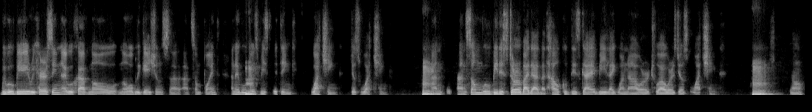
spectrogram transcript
we will be rehearsing. I will have no no obligations uh, at some point, and I will mm. just be sitting, watching, just watching. Mm. And and some will be disturbed by that. But how could this guy be like one hour, or two hours just watching? Mm. No,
